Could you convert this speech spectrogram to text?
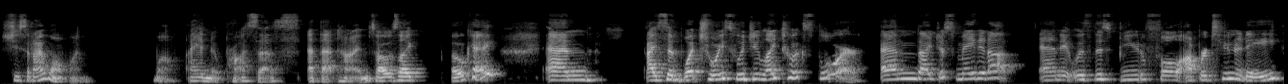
she said, I want one. Well, I had no process at that time. So I was like, okay. And I said, What choice would you like to explore? And I just made it up. And it was this beautiful opportunity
